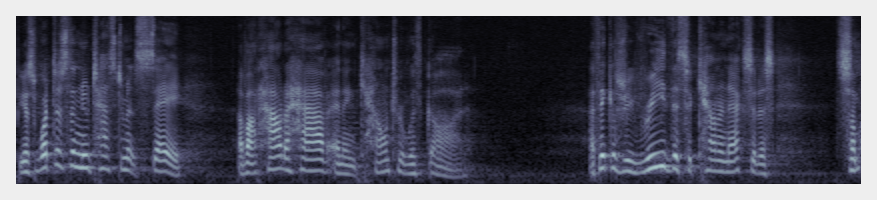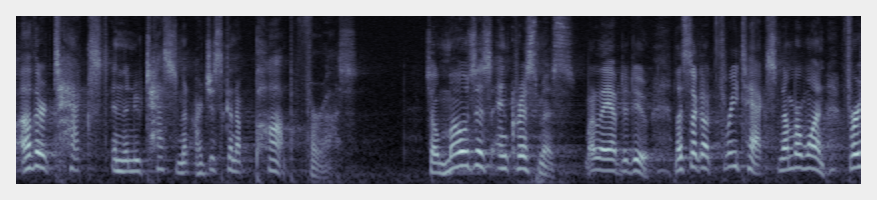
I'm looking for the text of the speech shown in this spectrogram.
Because what does the New Testament say about how to have an encounter with God? I think as we read this account in Exodus, some other texts in the New Testament are just going to pop for us. So, Moses and Christmas, what do they have to do? Let's look at three texts. Number one, 1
